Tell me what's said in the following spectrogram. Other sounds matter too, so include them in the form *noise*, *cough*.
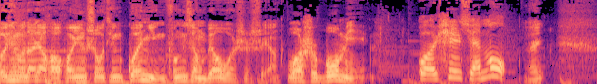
各位听众，大家好，欢迎收听《观影风向标》，我是沈阳，我是波米，我是玄木。哎，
